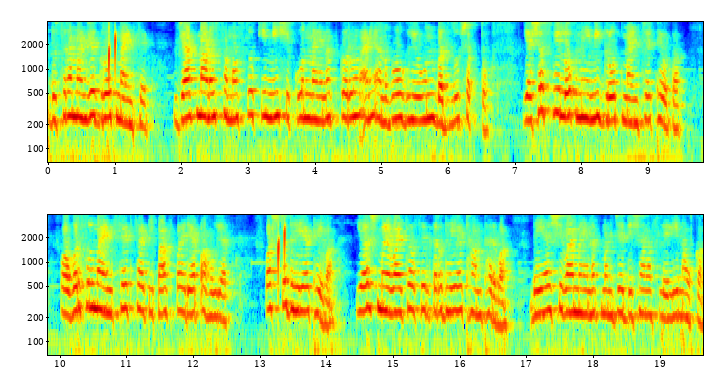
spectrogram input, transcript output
दुसरं म्हणजे ग्रोथ माइंडसेट ज्यात माणूस समजतो की मी शिकून मेहनत करून आणि अनुभव घेऊन बदलू शकतो. यशस्वी लोक नेहमी ग्रोथ माइंडसेट ठेवतात. पॉवरफुल माइंडसेटसाठी पाच पायऱ्या पाहूयात. स्पष्ट ध्येय ठेवा. यश मिळवायचं असेल तर ध्येय ठाम ठरवा. ध्येयाशिवाय मेहनत म्हणजे दिशा नसलेली नौका.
